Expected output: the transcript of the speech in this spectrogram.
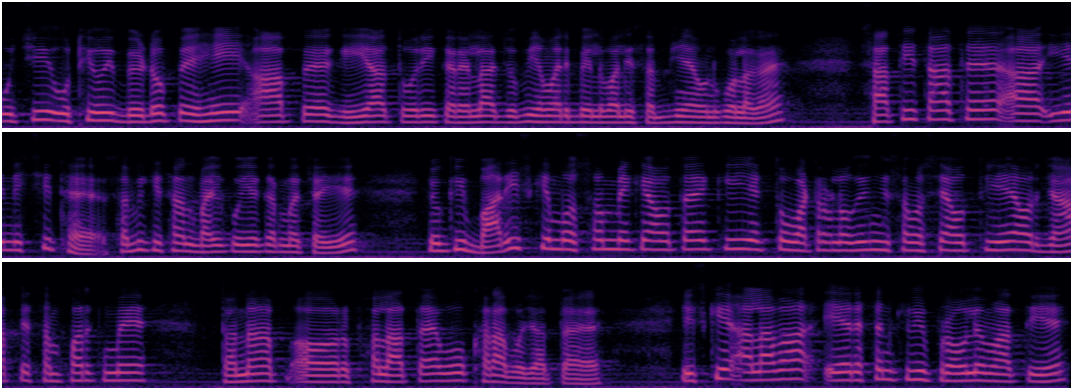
ऊँची उठी हुई बेडों पे ही आप घिया, तोरी, करेला, जो भी हमारी बेल वाली सब्ज़ियाँ हैं, उनको लगाएँ। साथ ही साथ ये निश्चित है, सभी किसान भाई को ये करना चाहिए, क्योंकि बारिश के मौसम में क्या होता है कि एक तो वाटर लॉगिंग की समस्या होती है और जहाँ पे संपर्क में तना और फल आता है, वो खराब हो जाता है। इसके अलावा एयरेशन की भी प्रॉब्लम आती है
